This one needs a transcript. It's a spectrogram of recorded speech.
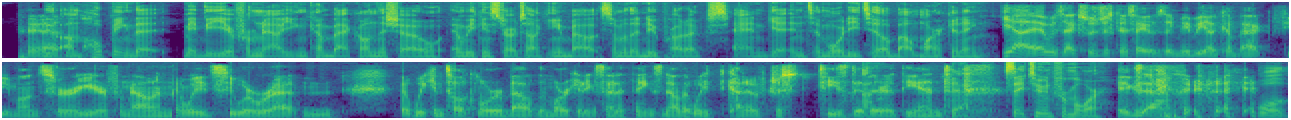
yeah. I'm hoping that maybe a year from now you can come back on the show and we can start talking about some of the new products and get into more detail about marketing. Yeah, I was actually just going to say, it was like maybe I'll come back a few months or a year from now and, and we'd see where we're at and we can talk more about the marketing side of things now that we kind of just teased it there at the end. Yeah. Stay tuned for more. Exactly. well,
